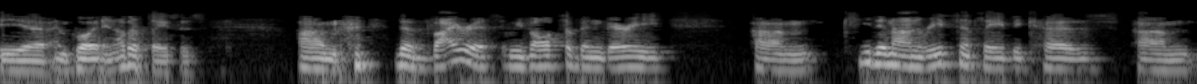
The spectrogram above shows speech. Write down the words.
be uh, employed in other places. Um, the virus we've also been very um, keyed in on recently because um,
